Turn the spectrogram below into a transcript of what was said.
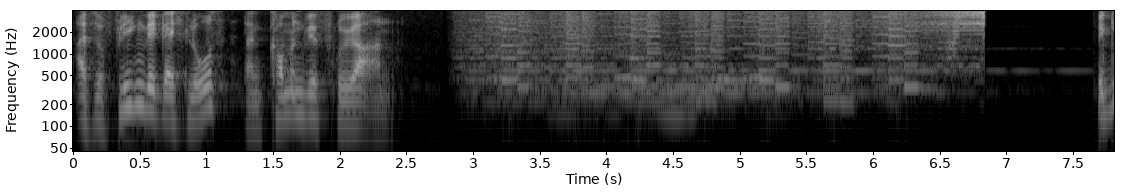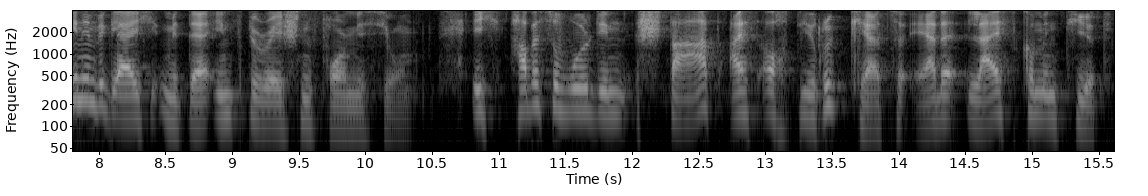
Also fliegen wir gleich los, dann kommen wir früher an. Beginnen wir gleich mit der Inspiration 4 Mission. Ich habe sowohl den Start als auch die Rückkehr zur Erde live kommentiert.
